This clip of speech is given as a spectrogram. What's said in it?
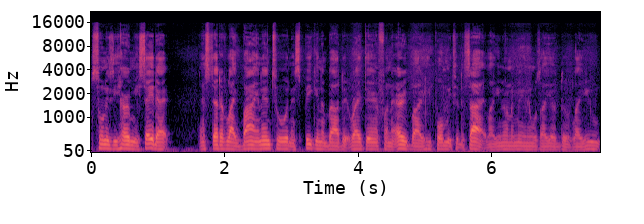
as soon as he heard me say that, instead of like buying into it and speaking about it right there in front of everybody, he pulled me to the side. Like, you know what I mean? It was like, yo, dude, like you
